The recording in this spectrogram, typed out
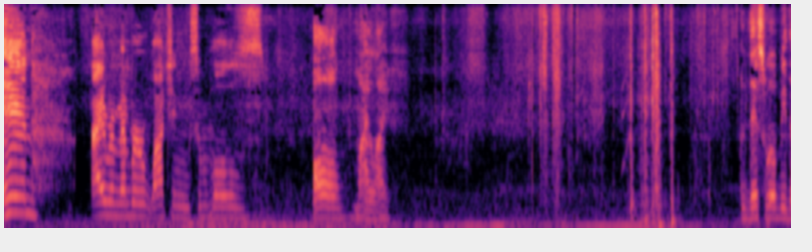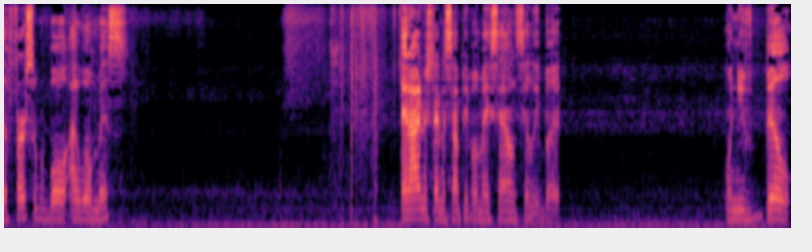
And I remember watching Super Bowls all my life. This will be the first Super Bowl I will miss. And I understand that some people may sound silly, but when you've built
